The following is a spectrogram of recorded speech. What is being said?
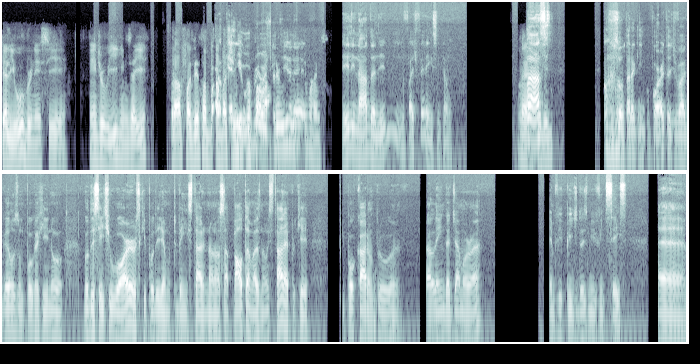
Kelly Uber, nesse Andrew Wiggins aí, para fazer essa abatimento do salário dia, né, mais. Ele nada ali não faz diferença, então. É, Mas, Vamos voltar aqui em porta, divagamos um pouco aqui no Golden State Warriors, que poderia muito bem estar na nossa pauta, mas não está, né? Porque pipocaram pro a lenda de Amoran, MVP de 2026. É...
